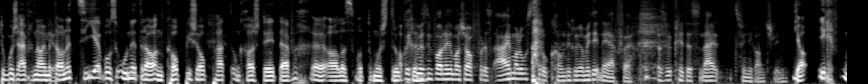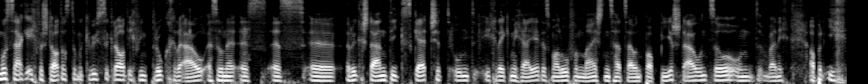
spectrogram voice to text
Du musst einfach noch jemanden Ja. anziehen, wo es unten dran einen Copyshop hat und kannst dort einfach äh, alles, was du musst Ja. Aber ich drucken. würde es im Fall nicht mal schaffen, das einmal auszudrucken und ich würde mich dort nerven. Also wirklich, das, nein, das finde ich ganz schlimm. Ja, ich muss sagen, ich verstehe das zu einem gewissen Grad. Ich finde Drucker auch so eine, ein, ein, äh, rückständiges Gadget und ich reg mich auch jedes Mal auf und meistens hat es auch einen Papierstau und so. Und wenn ich, aber ich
